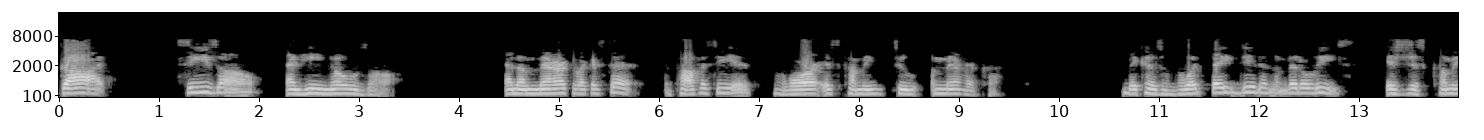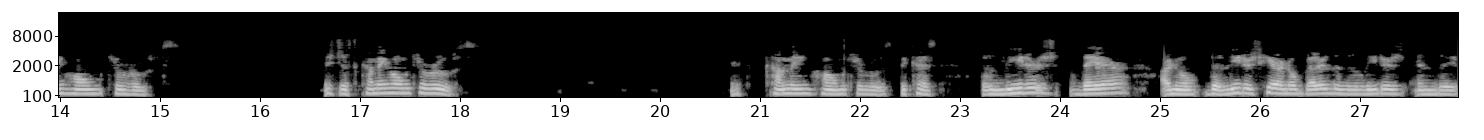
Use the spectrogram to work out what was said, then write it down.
God sees all and he knows all. And America, like I said, The prophecy is war is coming to America because what they did in the Middle East is just coming home to roost. It's just coming home to roost. It's coming home to roost because the leaders there are no, the leaders here are no better than the leaders in the,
